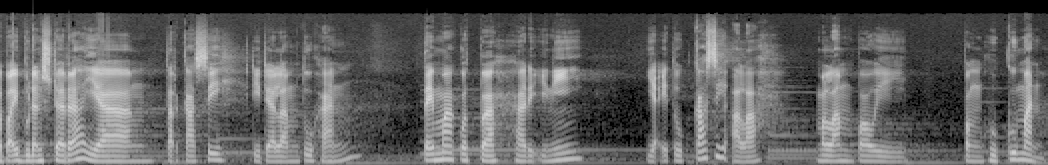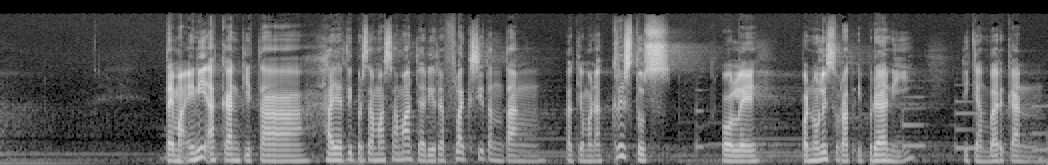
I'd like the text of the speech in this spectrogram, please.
Bapak, Ibu, dan Saudara yang terkasih di dalam Tuhan, tema khotbah hari ini yaitu kasih Allah melampaui penghukuman. Tema ini akan kita hayati bersama-sama dari refleksi tentang bagaimana Kristus oleh penulis surat Ibrani digambarkan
